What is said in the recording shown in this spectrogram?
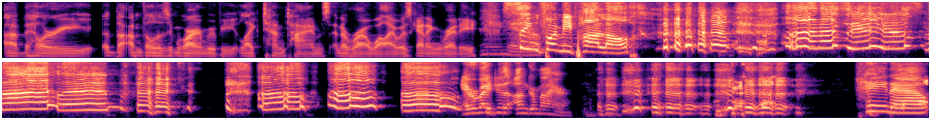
of the Hilary the um, the Lizzie McGuire movie like 10 times in a row while I was getting ready. Sing for me, Paolo. when I see you smiling. oh, oh, oh. Everybody do the Ungermeyer. Hey now,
